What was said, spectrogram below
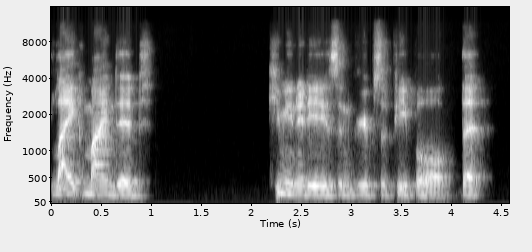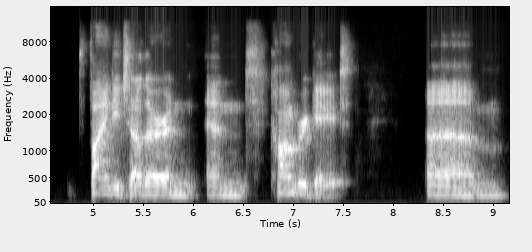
like minded communities and groups of people that find each other and, and congregate um,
